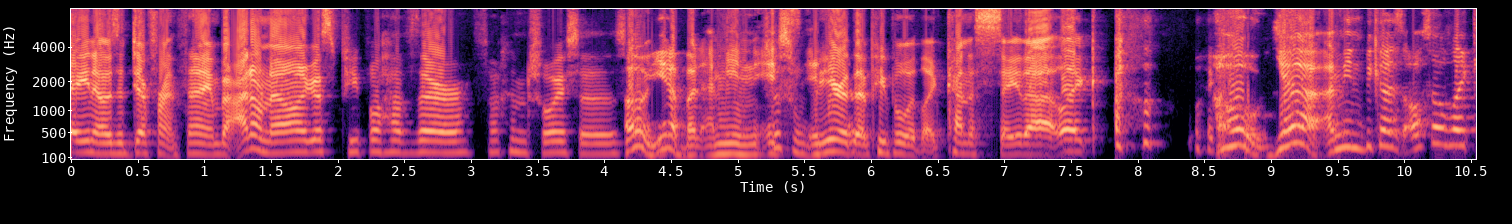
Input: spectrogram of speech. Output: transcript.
Uh, you know, is a different thing, but I don't know. I guess people have their fucking choices. oh yeah, but I mean, it's it's just it's- weird that people would like kind of say that. Like, Oh yeah, I mean because also like,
